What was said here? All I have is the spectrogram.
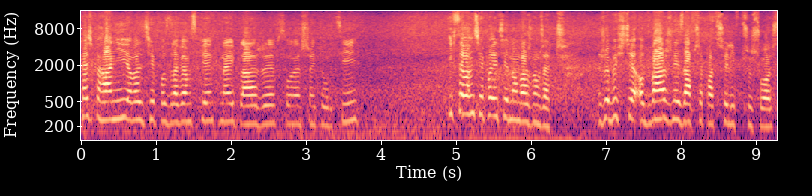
Cześć kochani, ja Was dzisiaj pozdrawiam z pięknej plaży w słonecznej Turcji. I chcę Wam dzisiaj powiedzieć jedną ważną rzecz. Żebyście odważnie zawsze patrzyli w przyszłość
